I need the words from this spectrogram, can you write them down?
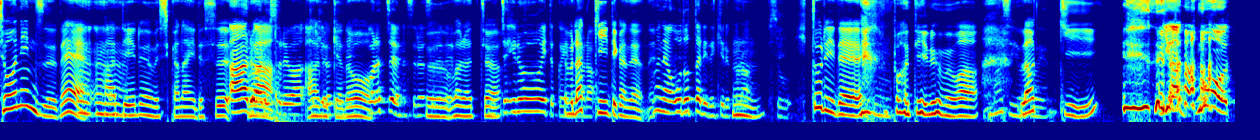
少人数でパーティールームしかないです。あるあるそれは。あるけど。笑っちゃうよねそれはそれで、うん笑っちゃう。めっちゃ広いとかで言いラッキーって感じだよね。まあね踊ったりできるから、うん。そう。一人で パーティールームはラッキいやもう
